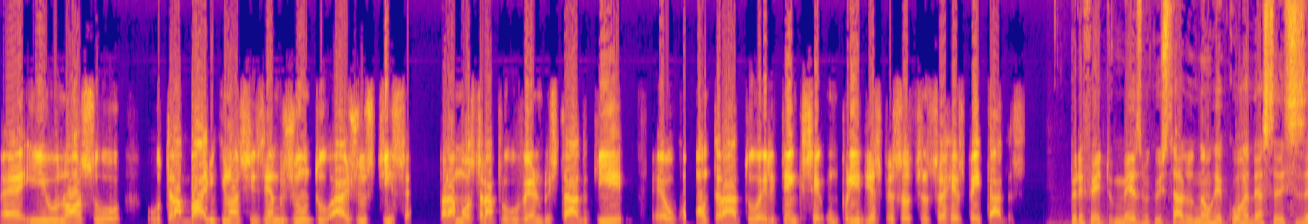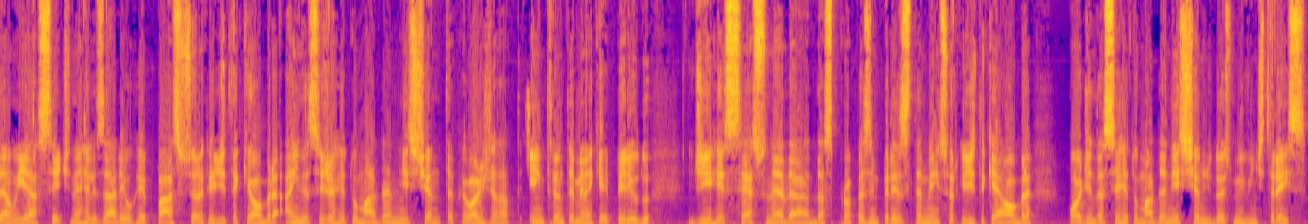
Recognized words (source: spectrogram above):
eh, e o nosso o trabalho que nós fizemos junto à justiça para mostrar para o governo do estado que é, o contrato ele tem que ser cumprido e as pessoas precisam ser respeitadas. Prefeito, mesmo que o Estado não recorra dessa decisão e aceite né, realizar o repasse, o senhor acredita que a obra ainda seja retomada neste ano? Até porque agora a gente já está entrando também naquele período de recesso né, da, das próprias empresas também. O senhor acredita que a obra pode ainda ser retomada neste ano de 2023?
